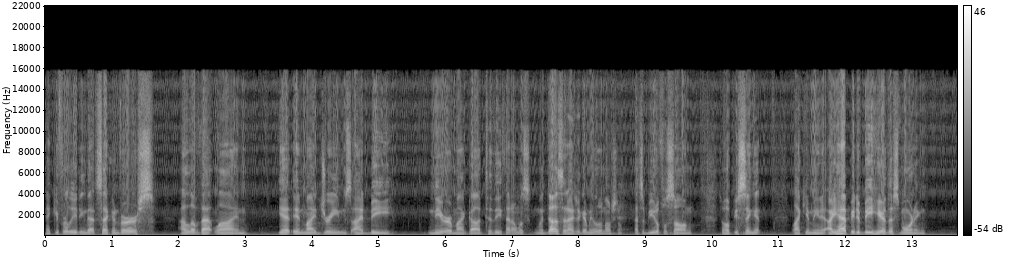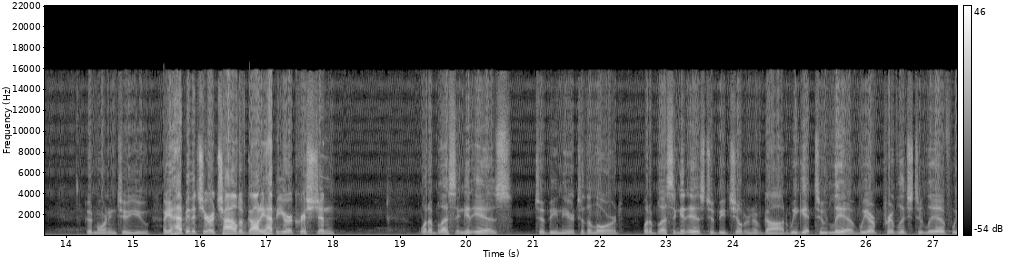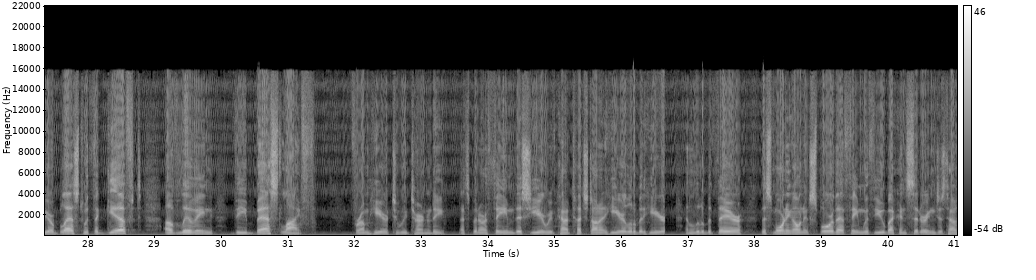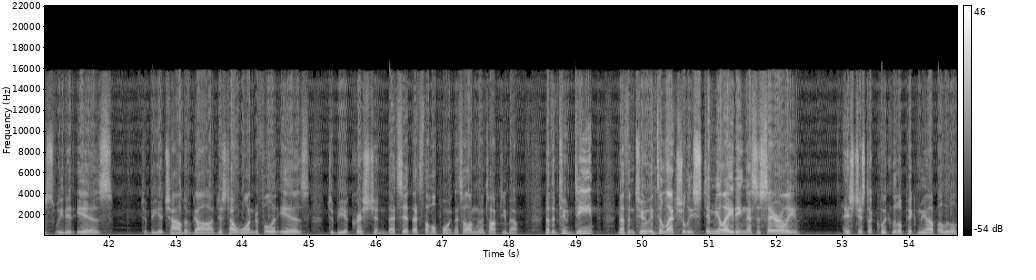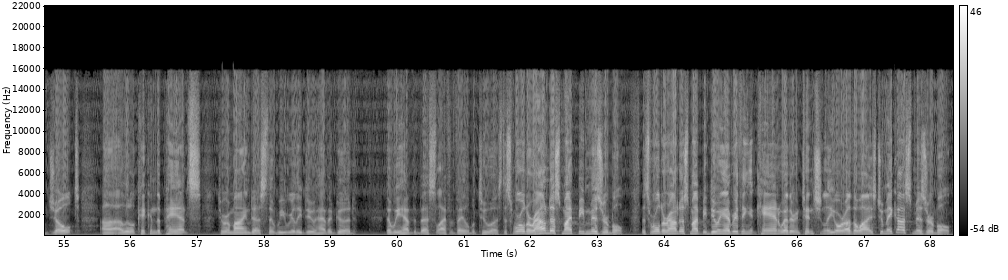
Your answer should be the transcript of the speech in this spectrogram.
Thank you for leading that second verse. I love that line. Yet in my dreams I'd be nearer my God to thee. That almost it does. It actually got me a little emotional. That's a beautiful song. So I hope you sing it like you mean it. Are you happy to be here this morning? Good morning to you. Are you happy that you're a child of God? Are you happy you're a Christian? What a blessing it is to be near to the Lord. What a blessing it is to be children of God. We get to live. We are privileged to live. We are blessed with the gift of living the best life from here to eternity. That's been our theme this year. We've kind of touched on it here, a little bit here, and a little bit there. This morning I want to explore that theme with you by considering just how sweet it is to be a child of God, just how wonderful it is to be a Christian. That's it. That's the whole point. That's all I'm going to talk to you about. Nothing too deep, nothing too intellectually stimulating necessarily. It's just a quick little pick me up, a little jolt, uh, a little kick in the pants to remind us that we really do have it good, that we have the best life available to us. This world around us might be miserable. This world around us might be doing everything it can, whether intentionally or otherwise, to make us miserable.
